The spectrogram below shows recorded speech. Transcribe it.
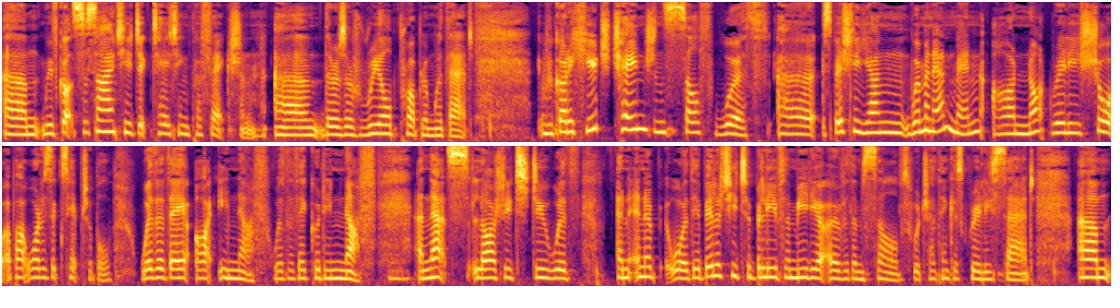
Um, we've got society dictating perfection. Um, there is a real problem with that. We've got a huge change in self worth, uh, especially young women and men are not really sure about what is acceptable, whether they are enough, whether they're good enough. And that's largely to do with an inab- or the ability to believe the media over themselves, which I think is really sad. Um,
